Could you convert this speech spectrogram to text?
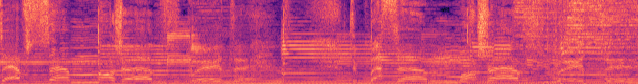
це все може вбити, тебе це може вбити.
